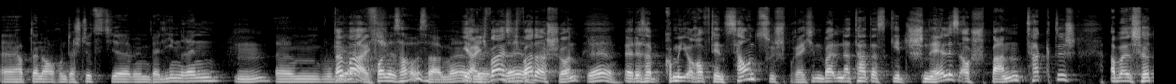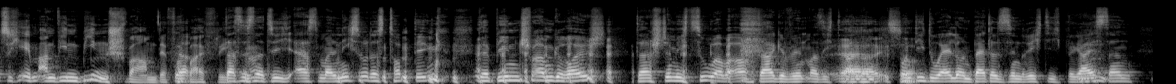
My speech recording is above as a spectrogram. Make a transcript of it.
Äh, habe dann auch unterstützt hier im Berlin-Rennen, mhm. ähm, wo da wir ein volles Haus haben. Ja, ja also, ich weiß, ja, ich war da schon. Ja, äh, deshalb komme ich auch auf den Sound zu sprechen, weil in der Tat, das geht schnell, ist auch spannend taktisch, aber es hört sich eben an wie ein Bienenschwarm, der vorbeifliegt. das ne? ist natürlich erstmal nicht so das Top-Ding, der Bienenschwarmgeräusch. Da stimme ich zu, aber auch da gewöhnt man sich dran. und, so. und die Duelle und Battles sind richtig begeisternd. Mhm.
